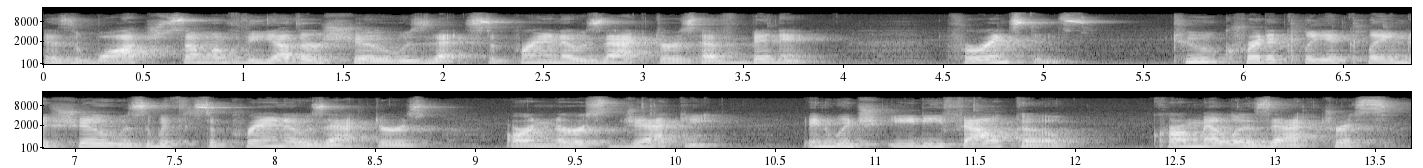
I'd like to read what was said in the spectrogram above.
is watch some of the other shows that Sopranos actors have been in. For instance, Two critically acclaimed shows with Sopranos actors are Nurse Jackie, in which Edie Falco, Carmela's actress,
